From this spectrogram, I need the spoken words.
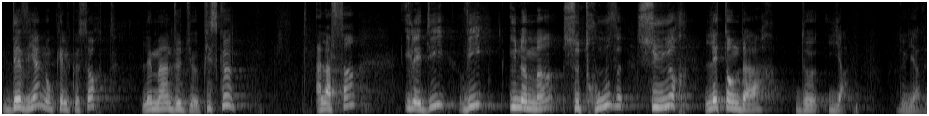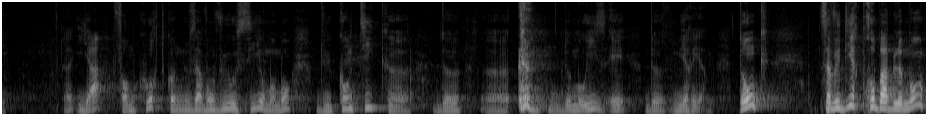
devient en quelque sorte les mains de Dieu, puisque à la fin, il est dit, oui, une main se trouve sur l'étendard de Ya, de Yahvé. Hein, ya, forme courte, comme nous avons vu aussi au moment du cantique euh, de, euh, de Moïse et de Myriam. Donc, ça veut dire probablement,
